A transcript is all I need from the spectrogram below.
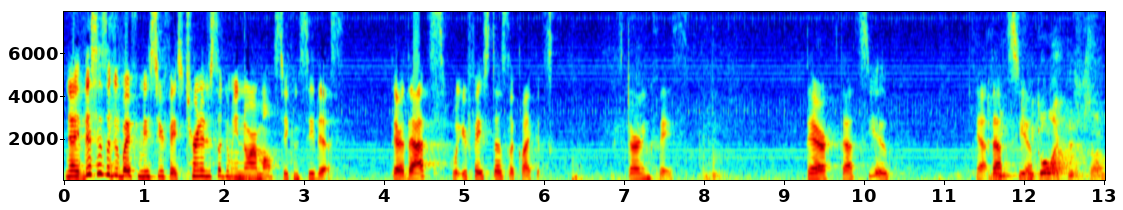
Now, this is a good way for me to see your face. Turn and just look at me normal so you can see this. There, that's what your face does look like. It's starting face. There, that's you. Yeah, Can that's Can you. you go like this or something?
